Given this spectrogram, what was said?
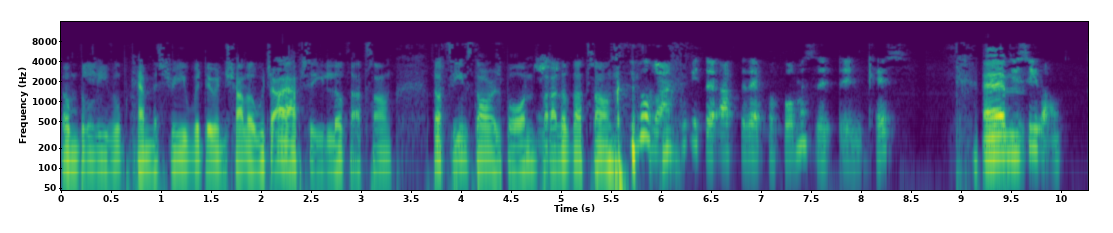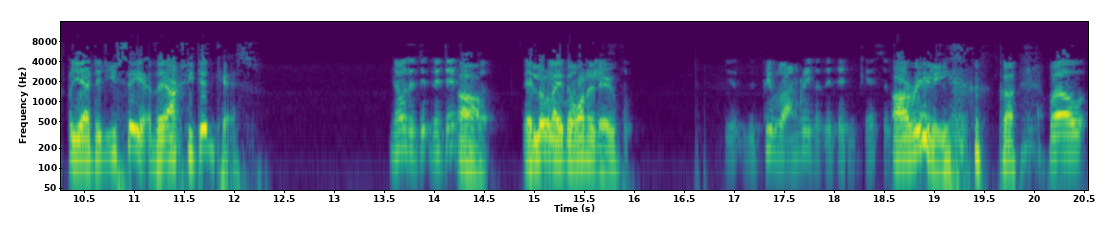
unbelievable chemistry with doing Shallow, which I absolutely love that song. Not seen Star is Born, but I love that song. people were angry that after their performance they didn't kiss. um, Did you see that? yeah, did you see it? They actually did kiss. No, they did. They didn't. Oh, but it looked like they wanted to. the, the people are angry that they didn't kiss. Oh, really? well,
